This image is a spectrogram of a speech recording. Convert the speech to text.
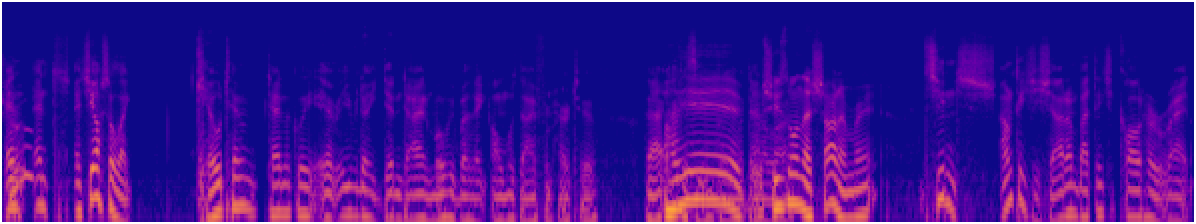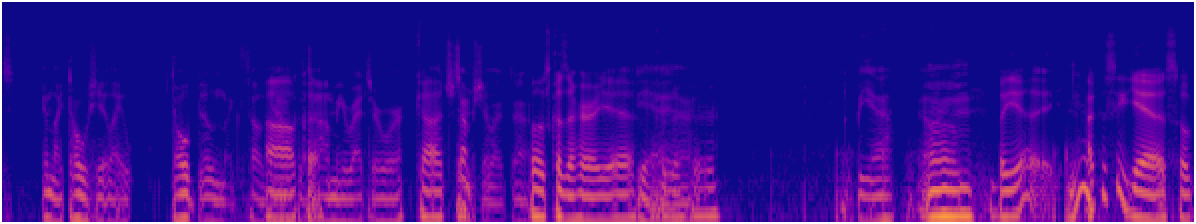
True. And and and she also like killed him technically, even though he didn't die in the movie, but like almost died from her too. So I- I oh them yeah, she's the one that shot him, right? She didn't. Sh- I don't think she shot him, but I think she called her rats, and like the whole shit, like the whole building like fell down Oh, because okay. how many rats there were. Gotcha. Some shit like that. Well, it's because of her, yeah. Yeah, yeah. her. But yeah, um, But yeah, yeah. I could see. Yeah, so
